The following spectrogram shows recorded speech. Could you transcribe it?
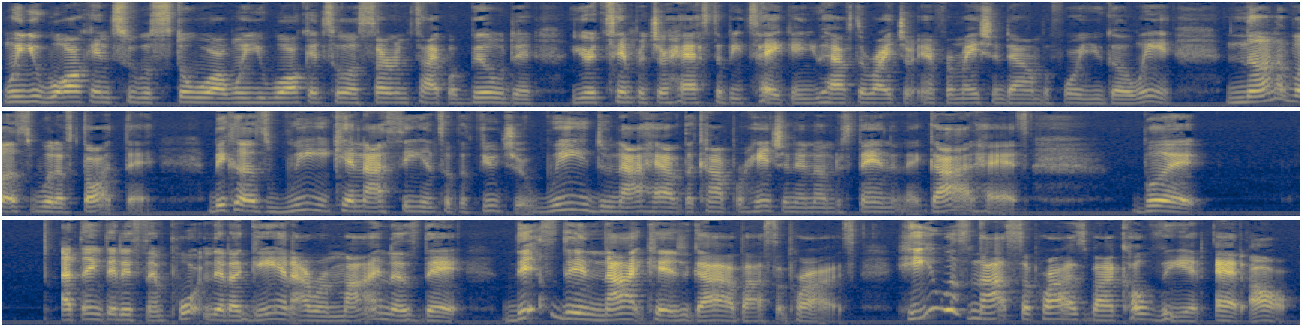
When you walk into a store, when you walk into a certain type of building, your temperature has to be taken. You have to write your information down before you go in. None of us would have thought that because we cannot see into the future. We do not have the comprehension and understanding that God has. But I think that it's important that again I remind us that this did not catch God by surprise. He was not surprised by COVID at all.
